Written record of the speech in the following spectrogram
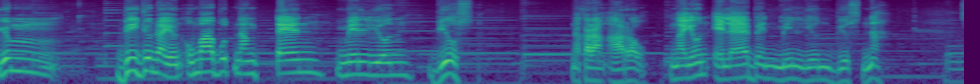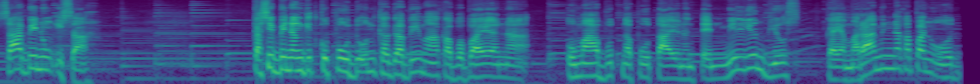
yung video na yun, umabot ng 10 million views nakarang araw. Ngayon, 11 million views na. Sabi nung isa, kasi binanggit ko po doon kagabi mga kababayan na umabot na po tayo ng 10 million views, kaya maraming nakapanood,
